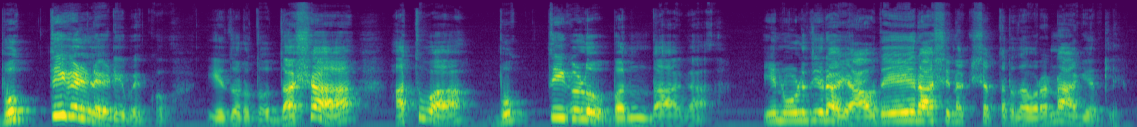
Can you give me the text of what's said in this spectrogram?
ಭುಕ್ತಿಗಳು ನಡಿಬೇಕು. ಇದ್ರದ್ದು ದಶ ಅಥವಾ ಭುಕ್ತಿಗಳು ಬಂದಾಗ. ಇನ್ನು ಉಳಿದಿರೋ ಯಾವುದೇ ರಾಶಿ ನಕ್ಷತ್ರದವರನ್ನು ಆಗಿರಲಿ.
